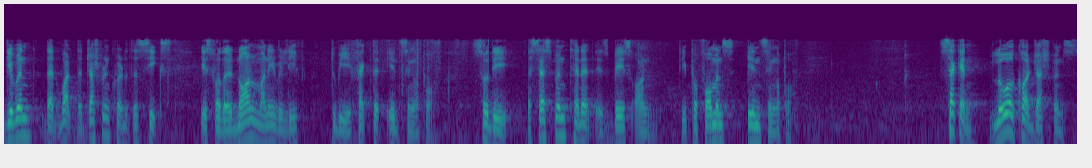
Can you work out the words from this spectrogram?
given that what the judgment creditor seeks is for the non-money relief to be effected in Singapore. So the assessment tenet is based on the performance in Singapore. Second, lower court judgments.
